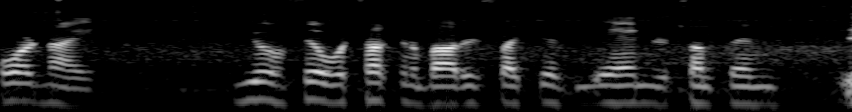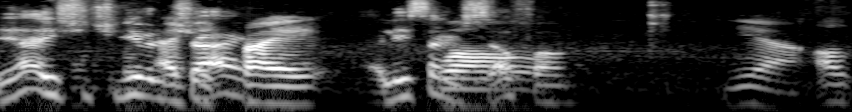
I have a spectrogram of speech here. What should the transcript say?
Fortnite. You and Phil were talking about it's like at the end or something. yeah, you should give it a I try. try. At least on your cell phone. Yeah, I'll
